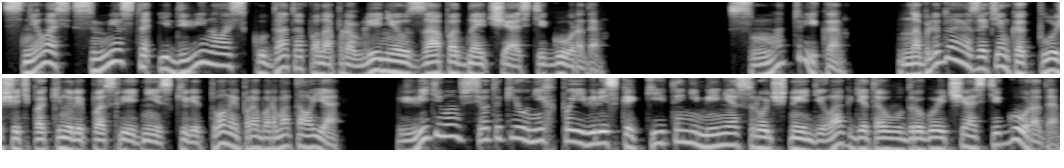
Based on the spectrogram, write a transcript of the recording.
снялась с места и двинулась куда-то по направлению западной части города. «Смотри-ка!» Наблюдая за тем, как площадь покинули последние скелетоны, пробормотал я. Видимо, все-таки у них появились какие-то не менее срочные дела где-то в другой части города.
